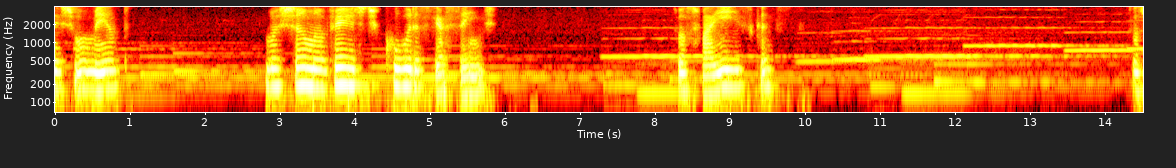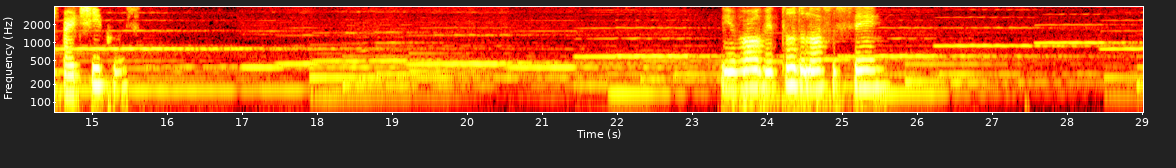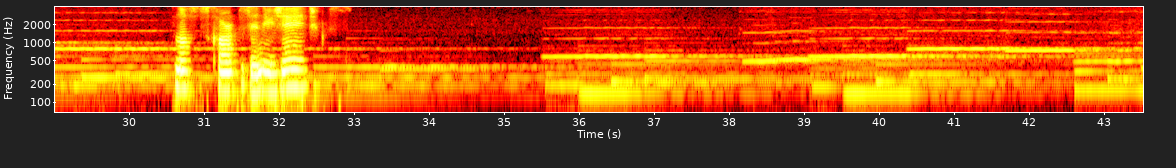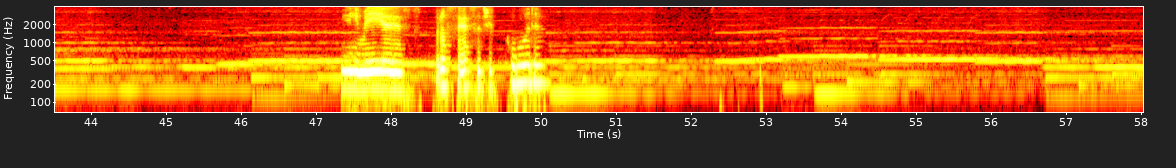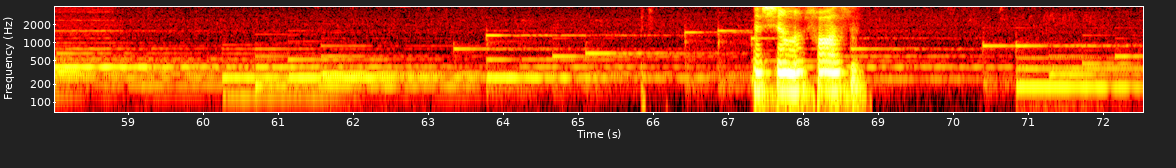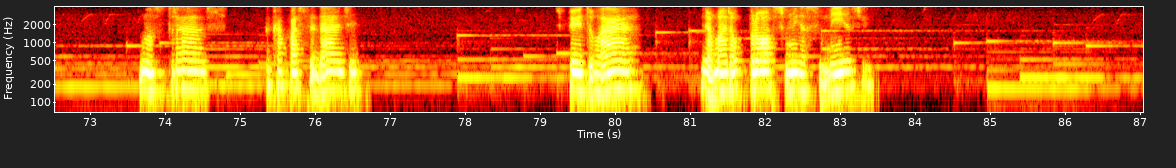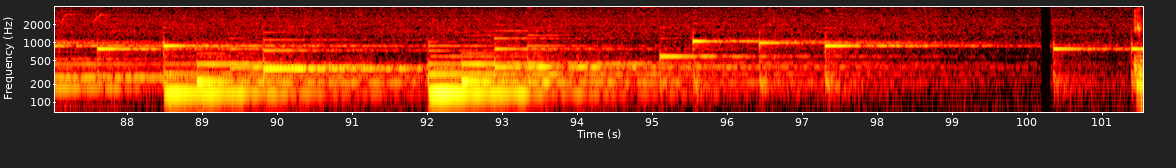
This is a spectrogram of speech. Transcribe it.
neste momento, uma chama verde de cura se acende. Suas faíscas, suas partículas. Envolve todo o nosso ser nossos corpos energéticos. E em meio a esse processo de cura, a chama rosa nos traz a capacidade de perdoar, de amar ao próximo e a si mesmo.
